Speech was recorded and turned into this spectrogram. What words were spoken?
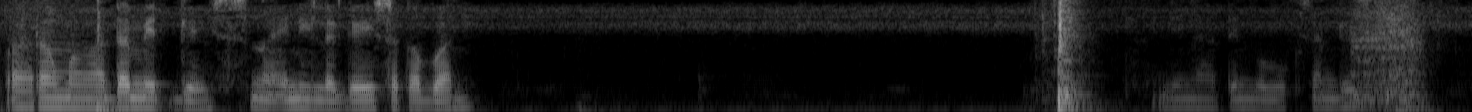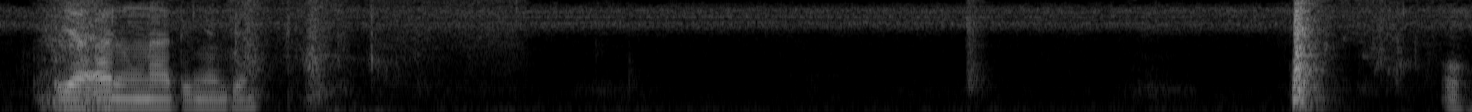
Parang mga damit guys na inilagay sa kaban. Hindi natin bubuksan guys. Hayaan lang natin yan dyan. Oh.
